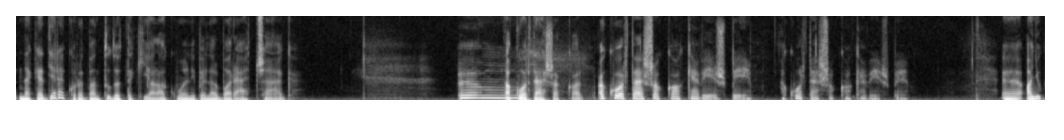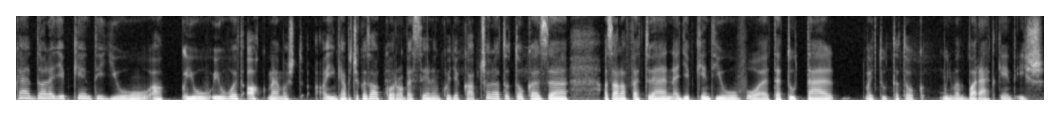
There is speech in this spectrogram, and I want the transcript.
neked gyerekkorodban tudott-e kialakulni például barátság? Öm, a kortársakkal? A kortársakkal kevésbé. A kortársakkal kevésbé. Anyukáddal egyébként így jó, a, jó, jó volt, ak, mert most inkább csak az akkorról beszélünk, hogy a kapcsolatotok az, az alapvetően egyébként jó volt? Te tudtál, vagy tudtatok úgymond barátként is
